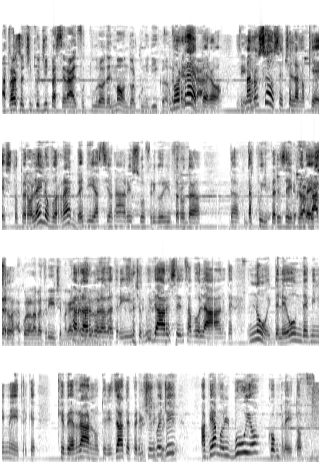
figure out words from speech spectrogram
Attraverso il 5G passerà il futuro del mondo, alcuni dicono. Vorrebbero, sarà- Sì, ma vorre- non so se ce l'hanno chiesto, però lei lo vorrebbe di azionare il suo frigorifero da, da- da qui, per esempio, parlare adesso. con la lavatrice, magari parlare con la lavatrice, guidare senza volante. Noi delle onde millimetriche che verranno utilizzate per, Per il il 5G, 5G abbiamo il buio completo.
